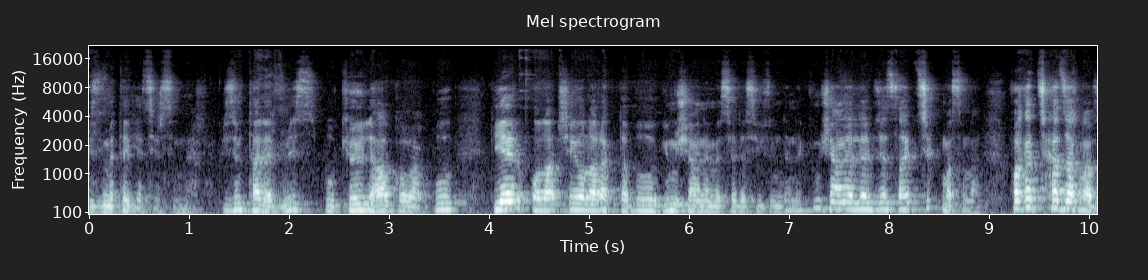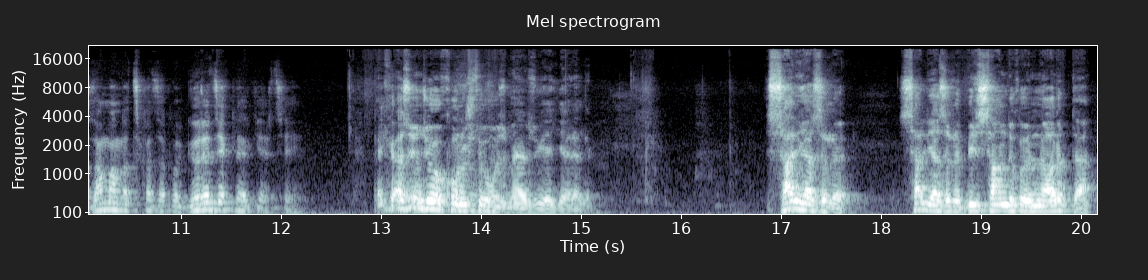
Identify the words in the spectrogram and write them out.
hizmete geçirsinler. Bizim talebimiz bu köylü halk olarak bu diğer şey olarak da bu Gümüşhane meselesi yüzünden de Gümüşhaneler bize sahip çıkmasınlar. Fakat çıkacaklar, zamanla çıkacaklar, görecekler gerçeği. Peki az önce o konuştuğumuz mevzuya gelelim. Sal yazılı, sal yazılı bir sandık önüne alıp da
